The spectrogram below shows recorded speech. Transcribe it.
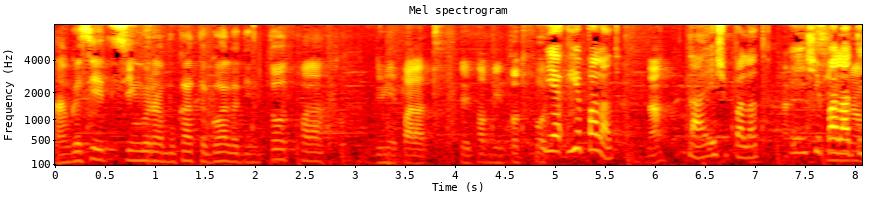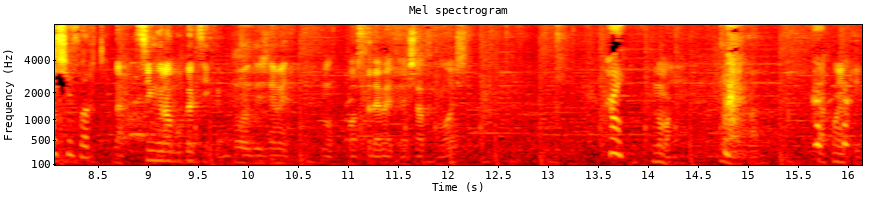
Am găsit singura bucată goală din tot palatul. Din palat, de fapt din tot fortul. E, e palat. Da? Da, e și palat. E și Singura- palat, e și fort. Da, singura bucățică, 20 de metri. Nu, 100 de metri așa frumoși. Hai! Nu mai. Nu mai clar. Acum e plin.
